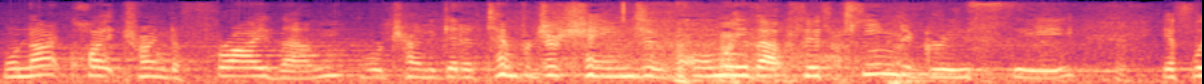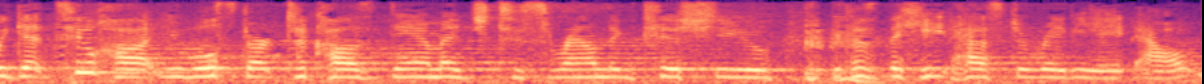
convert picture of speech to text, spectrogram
We're not quite trying to fry them. We're trying to get a temperature change of only about 15 degrees C. If we get too hot, you will start to cause damage to surrounding tissue because the heat has to radiate out.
